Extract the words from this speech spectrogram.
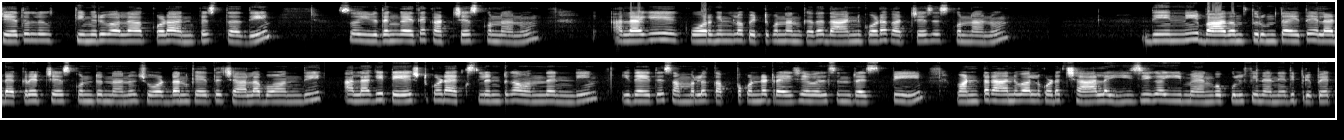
చేతులు తిమిరి వల్ల కూడా అనిపిస్తుంది. సో ఈ విధంగా అయితే కట్ చేసుకున్నాను. అలాగే కూరగిన్నెలో పెట్టుకున్నాను కదా దాన్ని కూడా కట్ చేసేసుకున్నాను. దీన్ని బాదం తురుముతో అయితే ఇలా డెకరేట్ చేసుకుంటున్నాను. చూడడానికి అయితే చాలా బాగుంది. అలాగే టేస్ట్ కూడా ఎక్సలెంట్గా ఉందండి. ఇదైతే సమ్మర్లో తప్పకుండా ట్రై చేయవలసిన రెసిపీ. వంట రాని వాళ్ళు కూడా చాలా ఈజీగా ఈ మ్యాంగో కుల్ఫీని అనేది ప్రిపేర్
